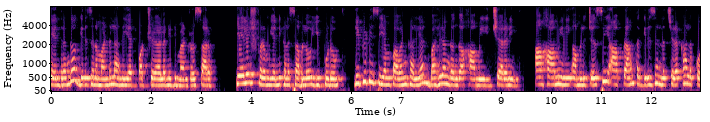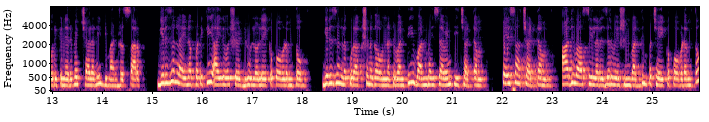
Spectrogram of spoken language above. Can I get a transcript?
కేంద్రంగా గిరిజన మండలాన్ని ఏర్పాటు చేయాలని డిమాండ్ చేశారు. ఏలేశ్వరం ఎన్నికల సభలో ఇప్పుడు డిప్యూటీ సీఎం పవన్ కళ్యాణ్ బహిరంగంగా హామీ ఇచ్చారని ఆ హామీని అమలు చేసి ఆ ప్రాంత గిరిజనుల చిరకాల కోరిక నెరవేర్చాలని డిమాండ్ చేశారు. గిరిజనులు అయినప్పటికీ ఐదవ షెడ్యూల్లో లేకపోవడంతో గిరిజనులకు రక్షణగా ఉన్నటువంటి వన్ బై సెవెంటీ చట్టం పేసా చట్టం ఆదివాసీల రిజర్వేషన్ వర్తింప చేయకపోవడంతో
